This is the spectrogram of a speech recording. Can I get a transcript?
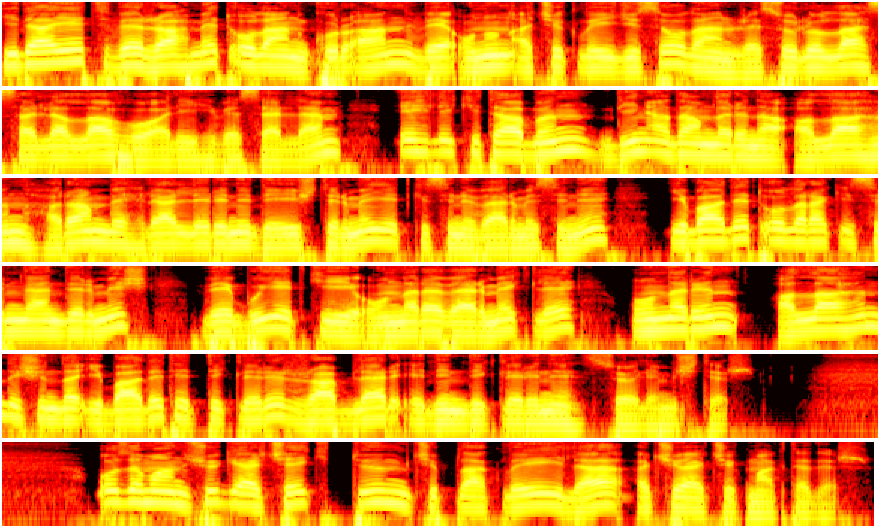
Hidayet ve rahmet olan Kur'an ve onun açıklayıcısı olan Resulullah sallallahu aleyhi ve sellem ehli kitabın din adamlarına Allah'ın haram ve helallerini değiştirme yetkisini vermesini ibadet olarak isimlendirmiş ve bu yetkiyi onlara vermekle onların Allah'ın dışında ibadet ettikleri Rabler edindiklerini söylemiştir. O zaman şu gerçek tüm çıplaklığıyla açığa çıkmaktadır.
